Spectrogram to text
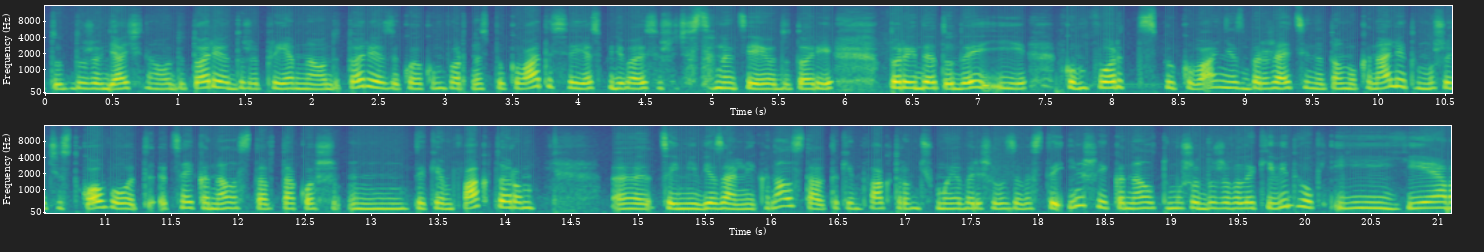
мене тут дуже вдячна аудиторія, дуже приємна аудиторія, з якою комфортно спілкуватися. Я сподіваюся, що частина цієї аудиторії перейде туди і комфорт спілкування збережеться на тому каналі, тому що частково от цей канал став також м, таким фактором. Е, Цей мій в'язальний канал став таким фактором, чому я вирішила завести інший канал, тому що дуже великий відгук і є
